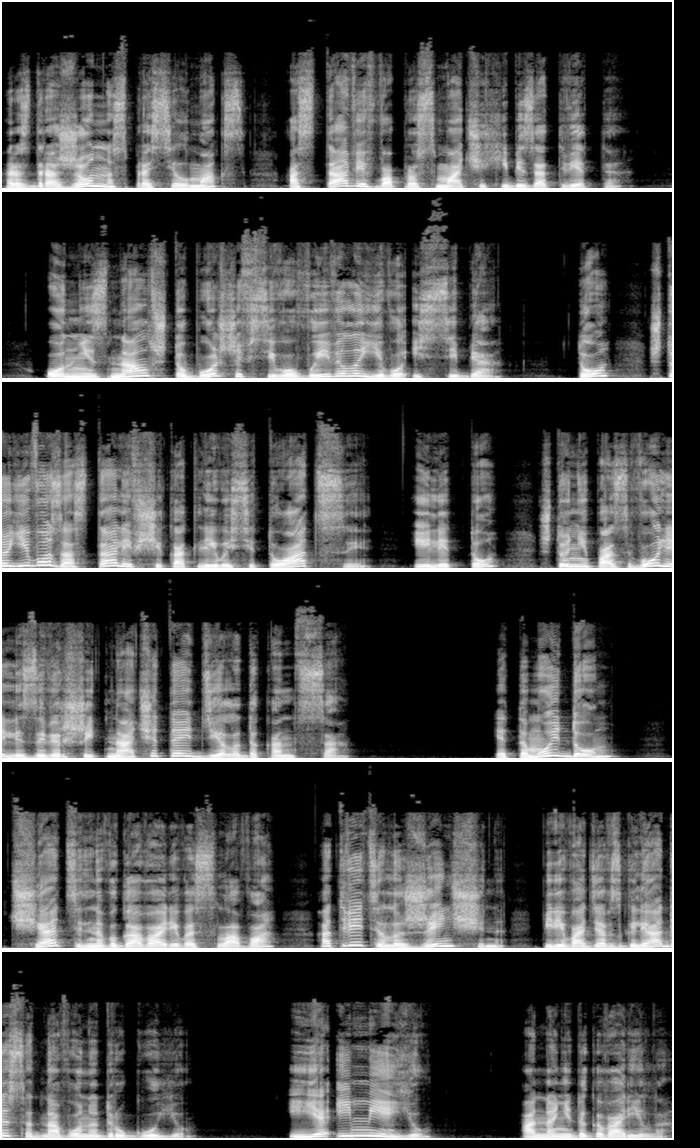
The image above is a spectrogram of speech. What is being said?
раздраженно спросил Макс, оставив вопрос мачехи без ответа. Он не знал, что больше всего вывело его из себя. То, что его застали в щекотливой ситуации, или то, что не позволили завершить начатое дело до конца. «Это мой дом», тщательно выговаривая слова, ответила женщина, переводя взгляды с одного на другую. «И я имею она не договорила.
